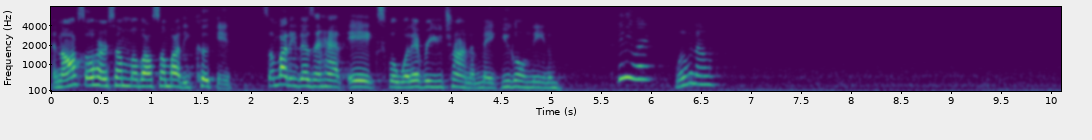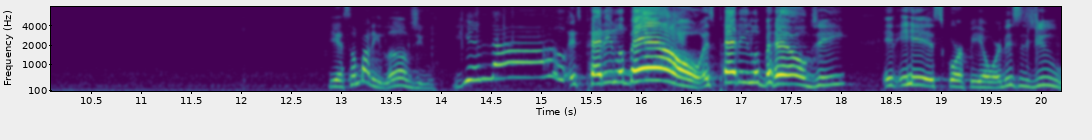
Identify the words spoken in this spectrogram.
And I also heard something about somebody cooking. Somebody doesn't have eggs for whatever you're trying to make. You're going to need them. Anyway, moving on. Yeah, somebody loves you. You know, it's Petty LaBelle. It's Petty LaBelle, G. It is Scorpio, or this is you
